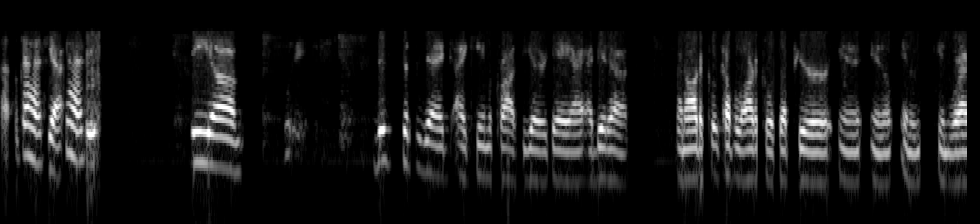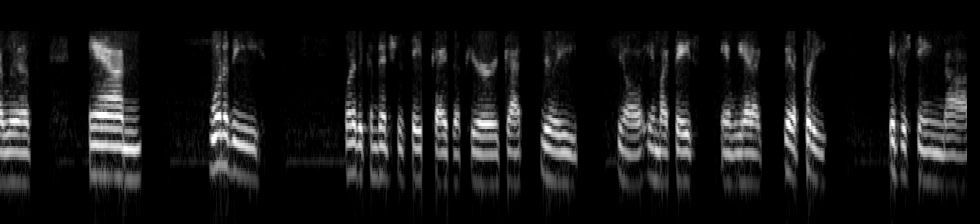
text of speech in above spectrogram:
Uh, go ahead. Yeah. Go ahead. The um, this is something that I, I came across the other day. I, I did a an article, a couple articles up here in in in, in where I live, and one of the one of the convention states guys up here got really, you know, in my face, and we had a we had a pretty interesting uh,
